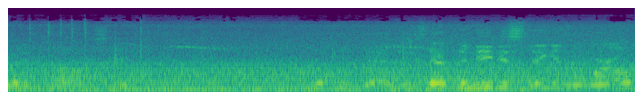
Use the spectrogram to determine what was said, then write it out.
but it comes. Look at that. Is that the neatest thing in the world?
